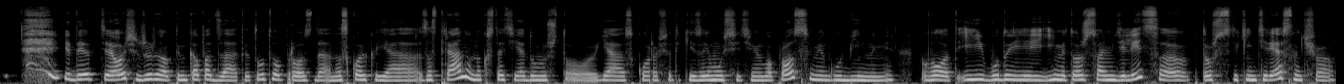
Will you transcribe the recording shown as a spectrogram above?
и дает тебе очень жирного пинка под зад. И тут вопрос, да, насколько я застряну, но, кстати, я думаю, что я скоро все таки займусь этими вопросами глубинными, вот, и буду ими тоже с вами делиться, потому что все таки интересно, что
